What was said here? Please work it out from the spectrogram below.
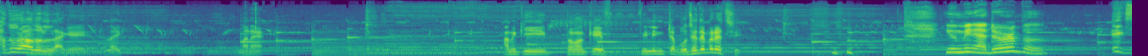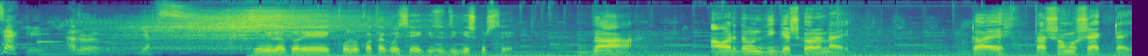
আদর আদর লাগে লাইক মানে আমি কি তোমাকে ফিলিংটা বোঝাতে পেরেছি? You mean adorable exactly adorable yes Jamila তোরে কোনো কথা কইছে কিছু জিজ্ঞেস করছে? না আমার তেমন জিজ্ঞেস করে নাই। তাই তার সমস্যা একটাই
